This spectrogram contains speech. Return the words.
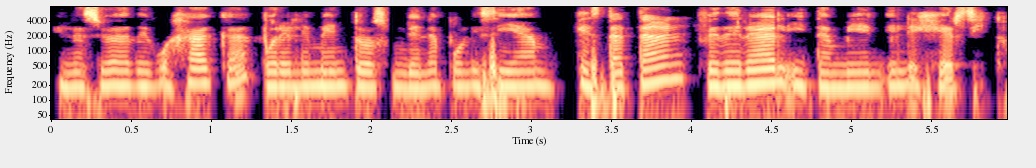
en la ciudad de Oaxaca por elementos de la policía estatal, federal y también el ejército.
